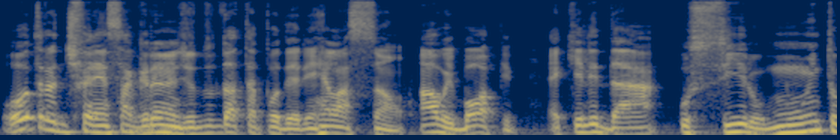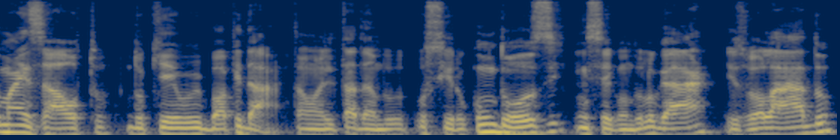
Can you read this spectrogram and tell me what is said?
Outra diferença grande do Datapoder em relação ao Ibope é que ele dá o Ciro muito mais alto do que o Ibope dá. Então ele está dando o Ciro com 12 em segundo lugar, isolado,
